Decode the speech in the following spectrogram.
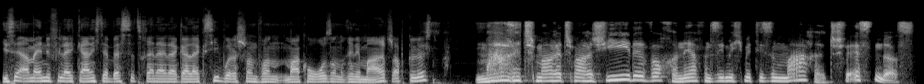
Ist er am Ende vielleicht gar nicht der beste Trainer der Galaxie? Wurde er schon von Marco Rose und René Maric abgelöst? Maric, Maric, Maric, jede Woche nerven Sie mich mit diesem Maric. Wer ist denn das?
